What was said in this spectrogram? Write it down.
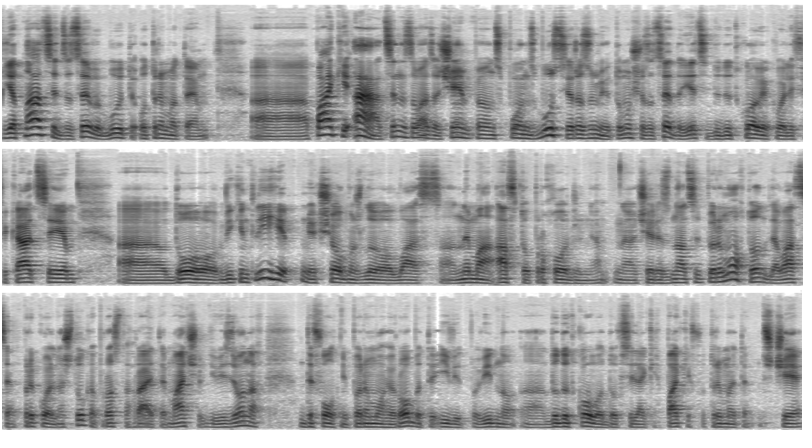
15 за це ви будете отримати а, паки. А, це називається Champions Points Boost, я розумію, тому що за це дається додаткові кваліфікації а, до Вікенд Ліги. Якщо, можливо, у вас нема автопроходження через 12 перемог, то для вас це прикольна штука. Просто граєте матчі в дивізіонах, дефолтні перемоги робите, і відповідно додатково до всіляких паків отримаєте ще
